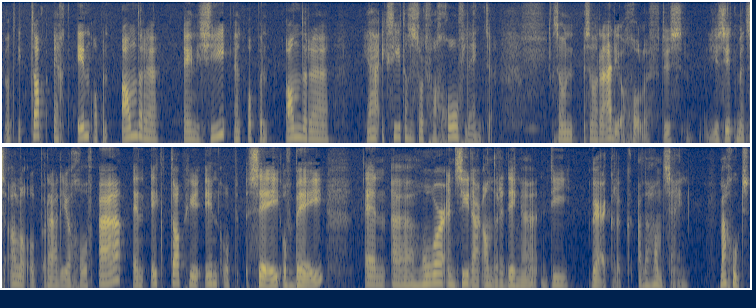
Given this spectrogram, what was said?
Want ik tap echt in op een andere energie en op een andere. Ja, ik zie het als een soort van golflengte. Zo'n zo'n radiogolf. Dus je zit met z'n allen op radiogolf A en ik tap hier in op C of B. En uh, hoor en zie daar andere dingen die werkelijk aan de hand zijn. Maar goed,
